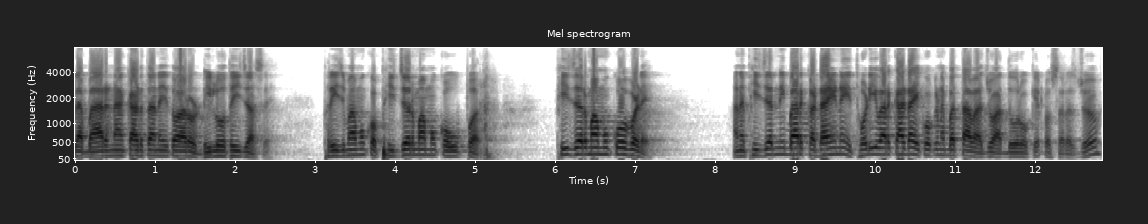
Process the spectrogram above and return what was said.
એટલે બહાર ના કાઢતા નહીં તો આરો ઢીલો થઈ જશે. ફ્રીજમાં મૂકો ફીઝરમાં મૂકો ઉપર. ફીઝરમાં મૂકવો પડે. અને ફીઝરની બહાર કઢાય નહીં, થોડી વાર કાઢાય, કોકને બતાવવા જો આ દોરો કેટલો સરસ જોયો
